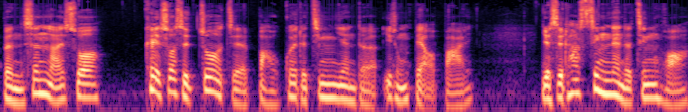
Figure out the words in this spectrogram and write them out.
本身来说，可以说是作者宝贵的经验的一种表白，也是他信念的精华。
